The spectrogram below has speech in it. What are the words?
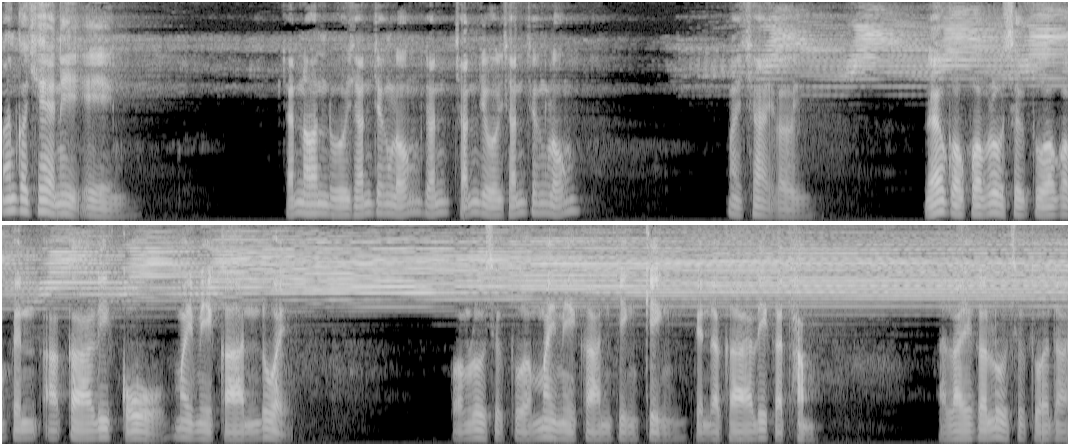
มันก็แค่นี้เอง ฉันนอนดูฉันจึงหลง ฉันฉันอยู่ฉันจึงหลง ไม่ใช่เลย แล้วก็ความรู้สึกตัวก็เป็นอากาลิโกไม่มีการด้วย ความรู้สึกตัวไม่มีการจริงๆ เป็นอากาลิกธรรม อะไรก็รู้สึกตัวได้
